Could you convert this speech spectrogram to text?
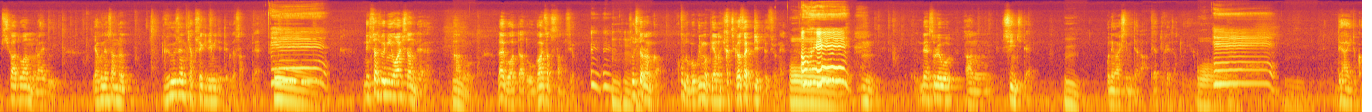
ピシカート1のライブ矢船さんが偶然客席で見ててくださって。で久しぶりにお会いしたんで、うん。あのライブ終わった後ご挨拶したんですよ、そしたらなんか今度僕にもピアノ弾かせてくださいって言うんですよね、おへえうん、でそれをあの信じてうん。お願いしてみたらやってくれたという。へえ出会いとか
